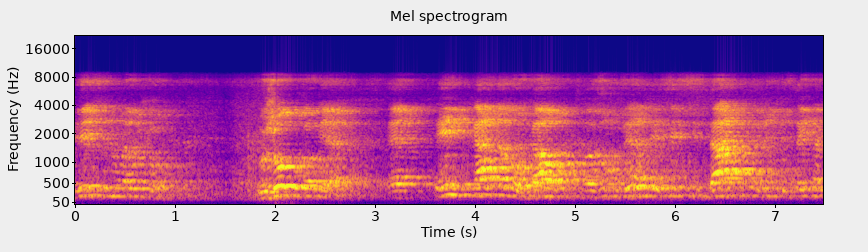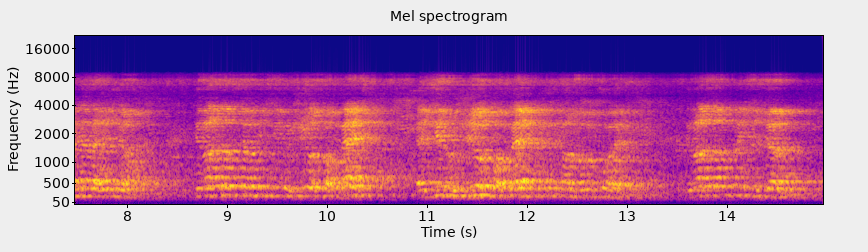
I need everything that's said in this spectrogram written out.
Esse não é o jogo. O jogo qual é? É em cada local nós vamos ver a necessidade que a gente tem naquela região. Que nós estamos tendo cirurgia ortopédica, é cirurgia ortopédica que nós vamos correr. Que nós estamos precisando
